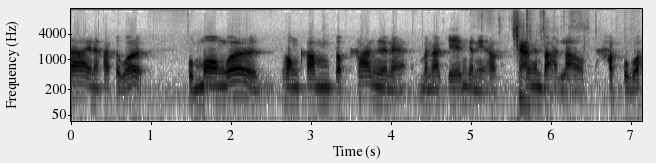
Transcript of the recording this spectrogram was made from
ได้นะครับ แต่ว่าผมมองว่าทองคำกับค่าเงินเนี่ยมัน against กันเนี่ยครับครับค่าเงินบาทเราครับ ผมว่า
